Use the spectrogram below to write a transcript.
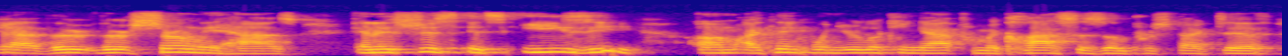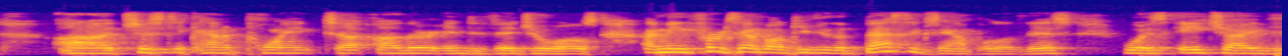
Yeah, there, there certainly has. And it's just, it's easy, um, I think, when you're looking at from a classism perspective, uh, just to kind of point to other individuals. I mean, for example, I'll give you the best example of this was HIV.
